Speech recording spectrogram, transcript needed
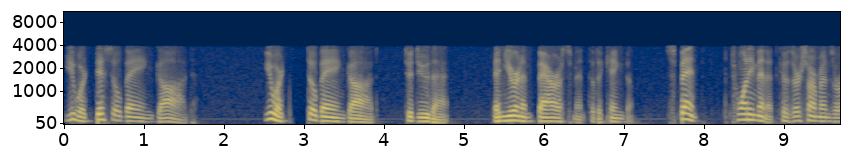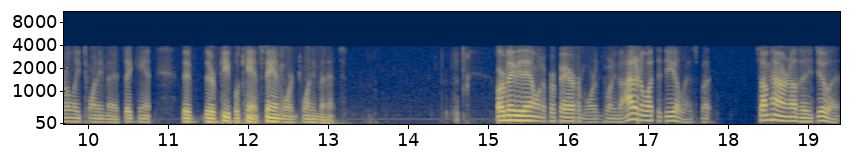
you are disobeying God. You are disobeying God to do that. And you're an embarrassment to the kingdom. Spent 20 minutes because their sermons are only 20 minutes. They can't they, their people can't stand more than 20 minutes. Or maybe they don't want to prepare more than 20 minutes. I don't know what the deal is, but somehow or another they do it.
